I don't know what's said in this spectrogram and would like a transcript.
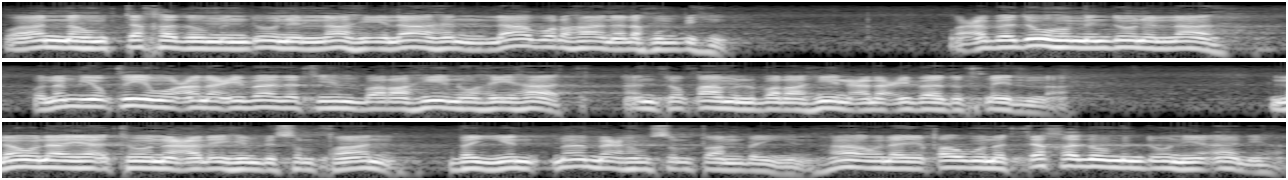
وأنهم اتخذوا من دون الله إلها لا برهان لهم به وعبدوه من دون الله ولم يقيموا على عبادتهم براهين وهيهات أن تقام البراهين على عبادة غير الله. لولا يأتون عليهم بسلطان بين ما معهم سلطان بين. هؤلاء قوم اتخذوا من دون آلهة.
